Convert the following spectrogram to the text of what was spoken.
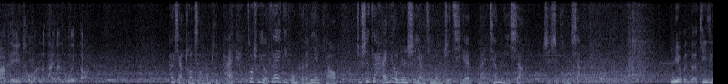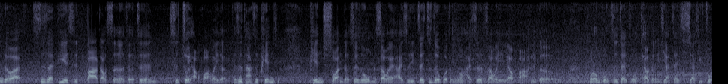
它可以充满了台南的味道。他想创小农品牌，做出有在地风格的面条，只是在还没有认识杨青龙之前，满腔理想只是空想。面粉的筋性的话，是在 pH 八到十二的之间是最好发挥的，可是它是偏偏酸的，所以说我们稍微还是在制作过程中，还是稍微要把那个火龙果汁再做调整一下，再下去做。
